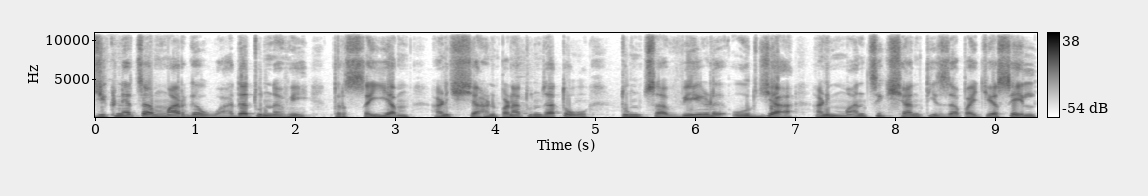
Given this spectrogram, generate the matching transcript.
जिंकण्याचा मार्ग वादातून नव्हे तर संयम आणि शहाणपणातून जातो. तुमचा वेळ ऊर्जा आणि मानसिक शांती जपायची असेल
